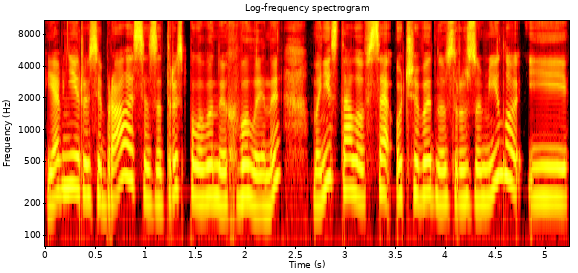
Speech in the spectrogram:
я в ній розібралася за 3,5 хвилини. Мені стало все очевидно зрозуміло, і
